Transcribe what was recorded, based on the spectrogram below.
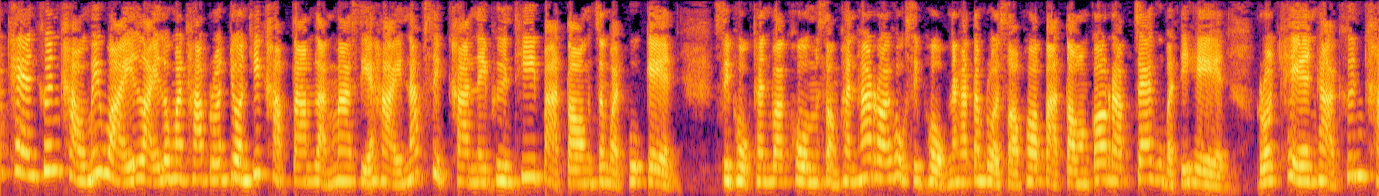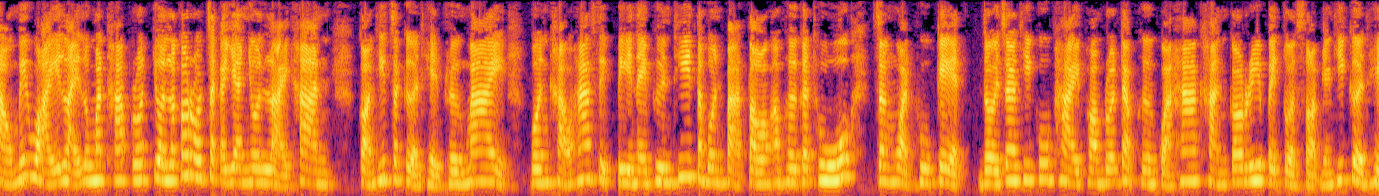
ถเคนขึ้นเขาไม่ไหวไหลลงมาทับรถยนต์ที่ขับตามหลังมาเสียหายนับสิบคันในพื้นที่ป่าตองจังหวัดภูเก็ต 16 ธันวาคม 2566 นะคะตำรวจสพป่าตองก็รับแจ้งอุบัติเหตุ รถเคนค่ะ ขึ้นเขาไม่ไหวไหลลงมาทับรถยนต์แล้วก็รถจักรยานยนต์หลายคัน ก่อนที่จะเกิดเหตุเพลิงไหม้ บนเขา 50 ปีในพื้นที่ตำบลป่าตองอำเภอกระทู้จังหวัดภูเก็ต โดยเจ้าหน้าที่กู้ภัยพร้อมรถดับเพลิงกว่า 5 คัน ก็รีบไปตรวจสอบอย่างที่เกิดเห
